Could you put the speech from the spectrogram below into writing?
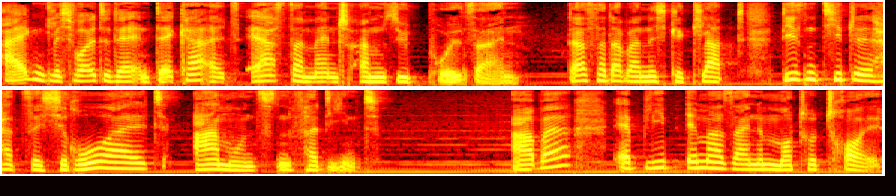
Eigentlich wollte der Entdecker als erster Mensch am Südpol sein. Das hat aber nicht geklappt. Diesen Titel hat sich Roald Amundsen verdient. Aber er blieb immer seinem Motto treu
